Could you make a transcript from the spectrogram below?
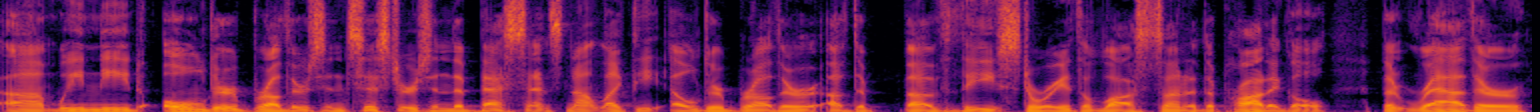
uh, we need older brothers and sisters in the best sense, not like the elder brother of the of the story of the lost son of the prodigal, but rather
